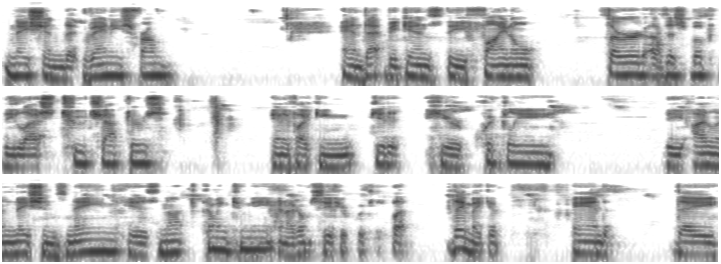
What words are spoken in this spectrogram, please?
nation that Vannie's from, and that begins the final third of this book, the last two chapters. And if I can get it here quickly, the island nation's name is not coming to me, and I don't see it here quickly, but they make it and they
